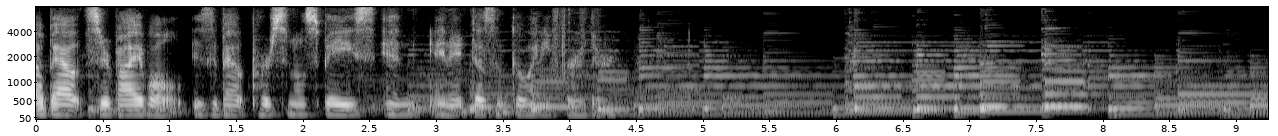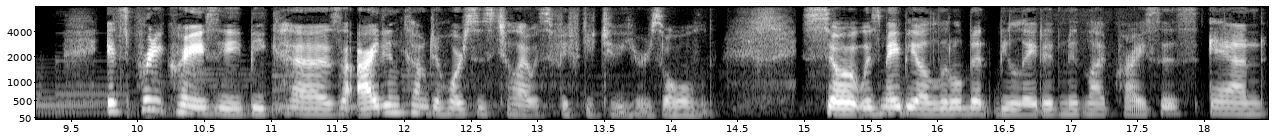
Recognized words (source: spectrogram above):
about survival, is about personal space, and, and it doesn't go any further. It's pretty crazy because I didn't come to horses till I was 52 years old. So it was maybe a little bit belated midlife crisis. And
